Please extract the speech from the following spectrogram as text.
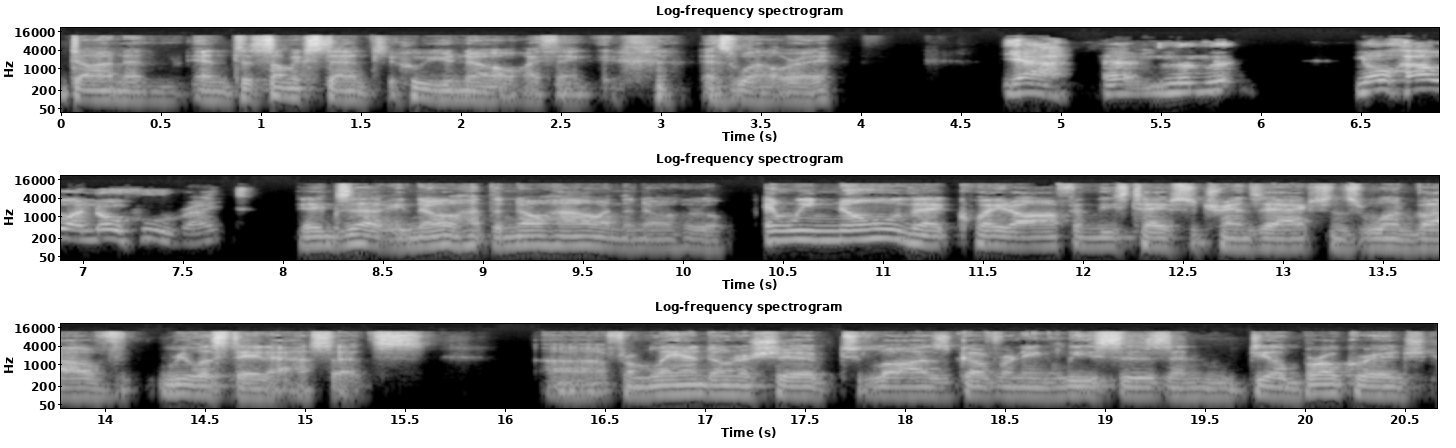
done, and and to some extent, who you know, I think, as well, right? Yeah, uh, know how and know who, right? Exactly. Know the know how and the know who. And we know that quite often these types of transactions will involve real estate assets, uh, from land ownership to laws governing leases and deal brokerage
